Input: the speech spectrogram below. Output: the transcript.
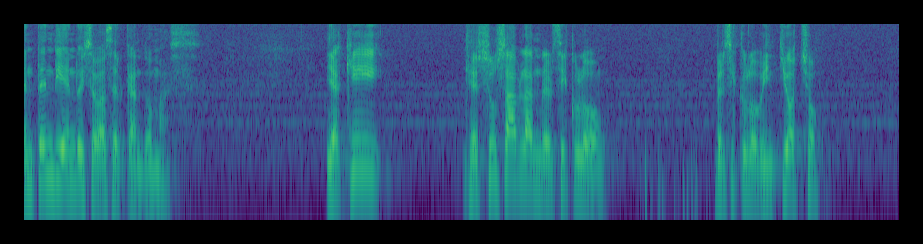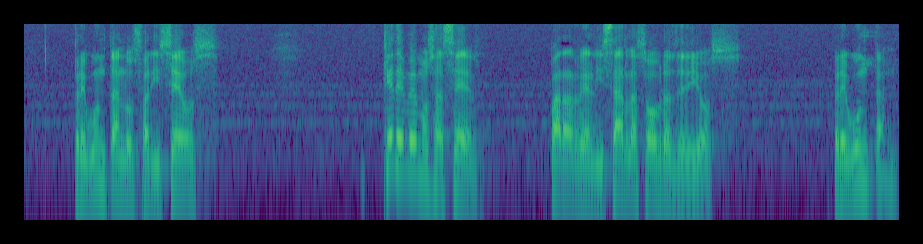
entendiendo y se va acercando más. Y aquí Jesús habla en versículo versículo 28, preguntan los fariseos, ¿qué debemos hacer para realizar las obras de Dios? Preguntan,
